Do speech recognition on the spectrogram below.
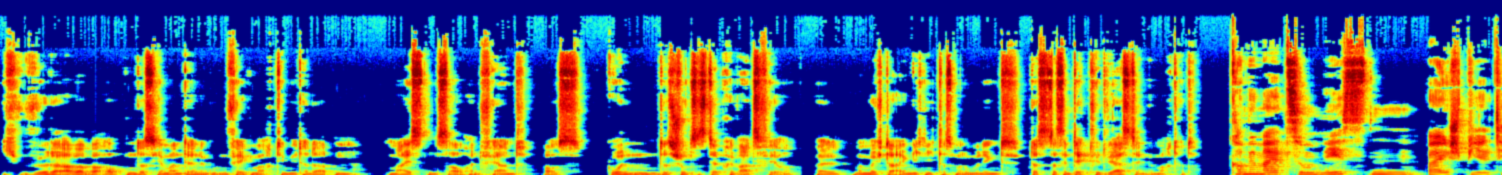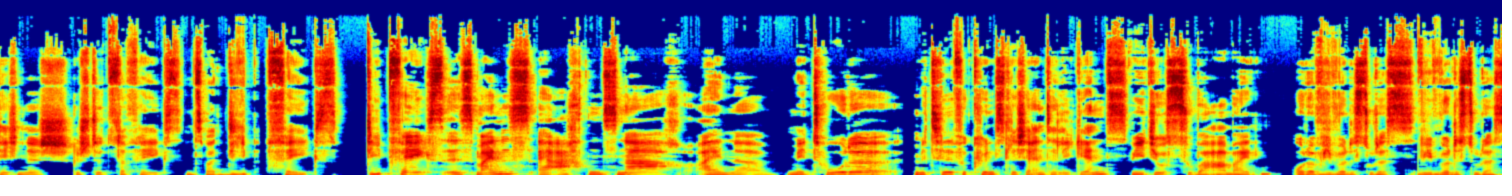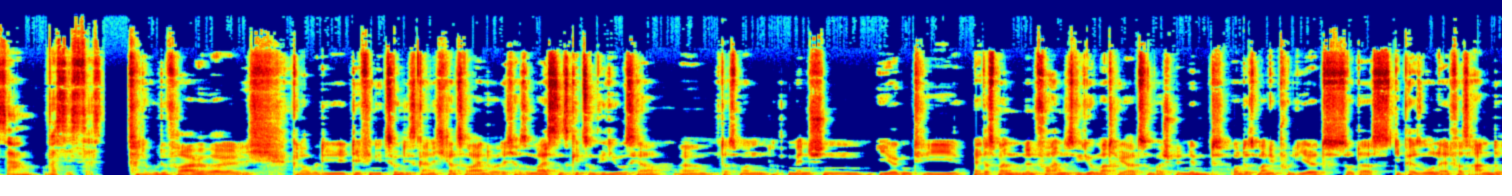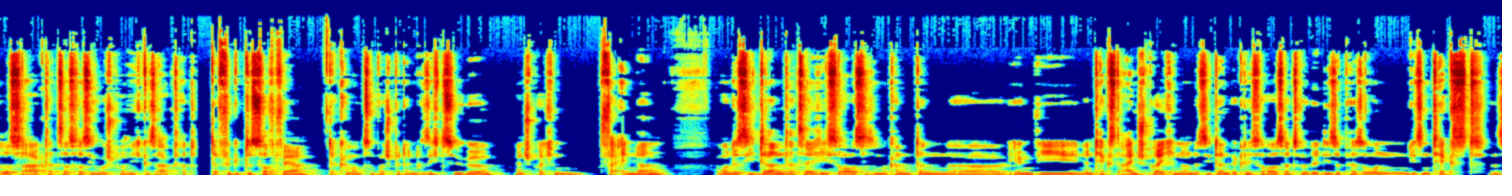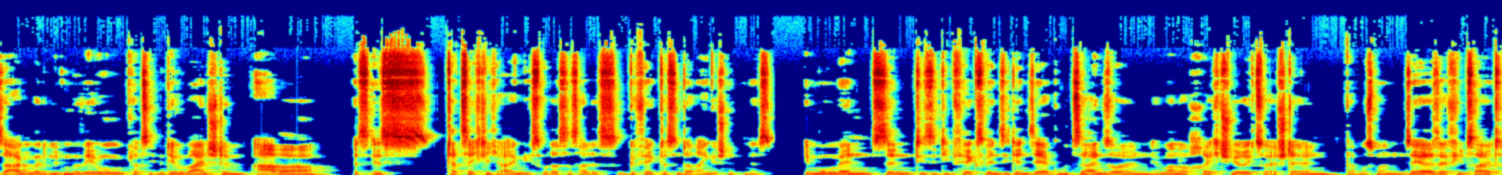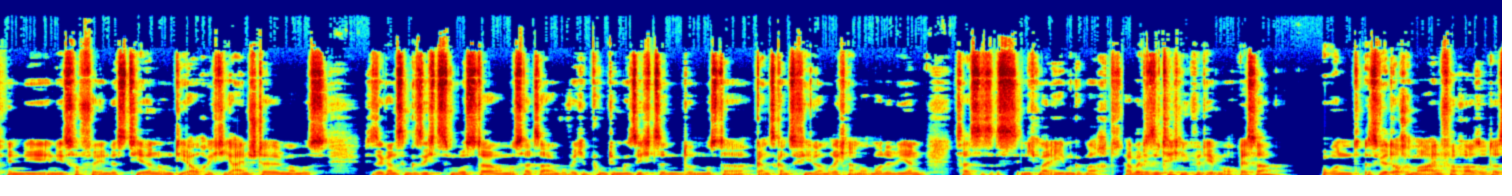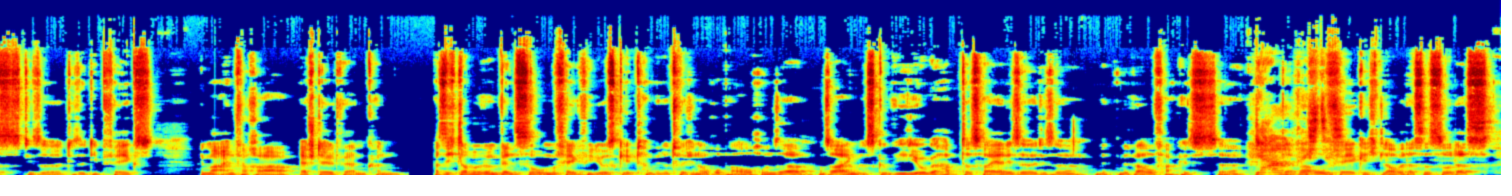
Ich würde aber behaupten, dass jemand, der einen guten Fake macht, die Metadaten meistens auch entfernt aus Gründen des Schutzes der Privatsphäre. Weil man möchte eigentlich nicht, dass man unbedingt, dass das entdeckt wird, wer es denn gemacht hat. Kommen wir mal zum nächsten Beispiel technisch gestützter Fakes, und zwar Deepfakes. Deepfakes ist meines Erachtens nach eine Methode, mithilfe künstlicher Intelligenz Videos zu bearbeiten. Oder wie würdest du das, wie würdest du das sagen? Was ist das? Das ist eine gute Frage, weil ich glaube, die Definition, die ist gar nicht ganz so eindeutig. Also meistens geht es um Videos, ja, ähm, dass man Menschen irgendwie, ja, dass man ein vorhandenes Videomaterial zum Beispiel nimmt und es manipuliert, sodass die Person etwas anderes sagt, als das, was sie ursprünglich gesagt hat. Dafür gibt es Software, da kann man zum Beispiel dann Gesichtszüge entsprechend verändern und es sieht dann tatsächlich so aus, also man kann dann äh, irgendwie einen Text einsprechen und es sieht dann wirklich so aus, als würde diese Person diesen Text sagen, weil die Lippenbewegungen plötzlich mit dem übereinstimmen. Aber es ist tatsächlich eigentlich so, dass das alles gefaked ist und da reingeschnitten ist. Im Moment sind diese Deepfakes, wenn sie denn sehr gut sein sollen, immer noch recht schwierig zu erstellen. Da muss man sehr, sehr viel Zeit in die, in die Software investieren und die auch richtig einstellen. Man muss diese ganzen Gesichtsmuster, man muss halt sagen, wo welche Punkte im Gesicht sind und muss da ganz, ganz viel am Rechner noch modellieren. Das heißt, es ist nicht mal eben gemacht. Aber diese Technik wird eben auch besser und es wird auch immer einfacher, so dass diese, diese Deepfakes immer einfacher erstellt werden können. Also ich glaube, wenn es so um Fake-Videos geht, haben wir natürlich in Europa auch unser unser eigenes Video gehabt. Das war ja diese diese mit mit Varoufakis äh, ja, der Varufake. Ich glaube, das ist so das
